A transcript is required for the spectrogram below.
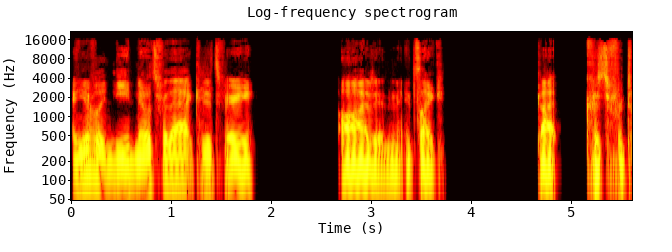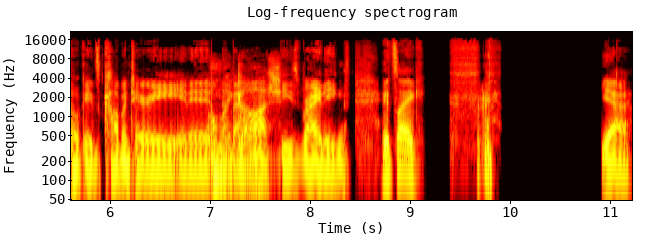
and you don't really need notes for that because it's very odd and it's like got Christopher Tolkien's commentary in it. Oh my gosh. these writings. It's like, yeah.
